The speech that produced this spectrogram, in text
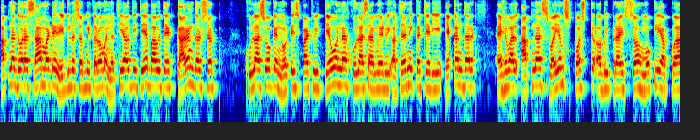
આપના દ્વારા શા માટે રેગ્યુલર સબમિટ કરવામાં નથી આવતી તે બાબતે કારણદર્શક ખુલાસો કે નોટિસ પાઠવી તેઓના ખુલાસા મેળવી અત્રેની કચેરીએ એકંદર અહેવાલ આપના સ્વયં સ્પષ્ટ અભિપ્રાય સહ મોકલી આપવા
